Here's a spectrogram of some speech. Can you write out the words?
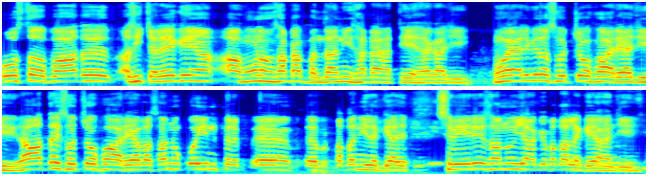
ਉਸ ਤੋਂ ਬਾਅਦ ਅਸੀਂ ਚਲੇ ਗਏ ਆ ਆ ਹੁਣ ਸਾਡਾ ਬੰਦਾ ਨਹੀਂ ਸਾਡਾ ਇੱਥੇ ਹੈਗਾ ਜੀ। ਮੋਬਾਈਲ ਵੀ ਤਾਂ ਸੁੱਚ ਆਫ ਆ ਰਿਹਾ ਜੀ। ਰਾਤ ਦਾ ਹੀ ਸੁੱਚ ਆਫ ਆ ਰਿਹਾ ਵਾ। ਸਾਨੂੰ ਕੋਈ ਇਨਫਰ- ਪਤਾ ਨਹੀਂ ਲੱਗਿਆ। ਜੀ। ਸਵੇਰੇ ਸਾਨੂੰ ਜਾ ਕੇ ਪਤਾ ਲੱਗਿਆ, ਹਾਂਜੀ।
